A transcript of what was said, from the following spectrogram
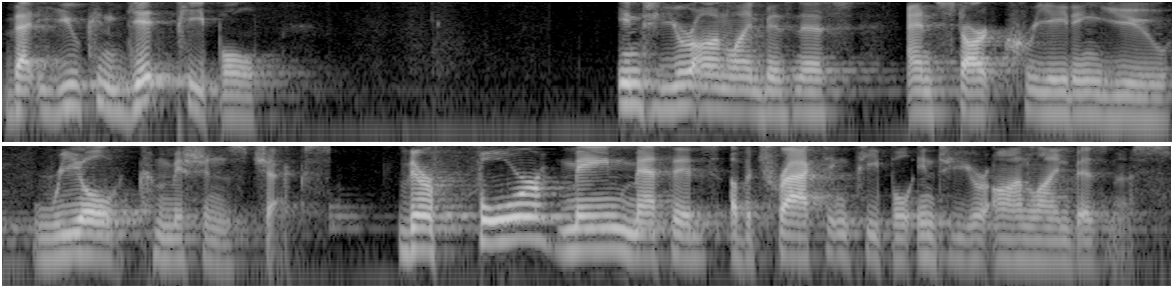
that you can get people into your online business and start creating you real commissions checks. There are four main methods of attracting people into your online business.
